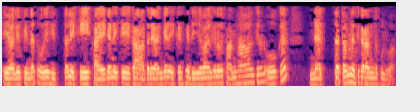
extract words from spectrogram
ඒ වගේ පින්නත් ඔය හිතවල එක එක අය ගැන එක එක ආදරයන් ගැන එක එක දේවල් ගැන ඔය තණ්හාවල් තියෙනවනේ ඕක නැත්තටම නැති කරන්න පුළුවන්.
